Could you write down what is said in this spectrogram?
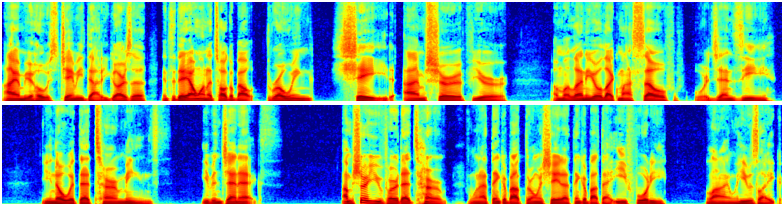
I am your host, Jamie Dottie Garza, and today I want to talk about throwing shade. I'm sure if you're a millennial like myself or Gen Z, you know what that term means. Even Gen X. I'm sure you've heard that term. When I think about throwing shade, I think about that E40 line when he was like,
